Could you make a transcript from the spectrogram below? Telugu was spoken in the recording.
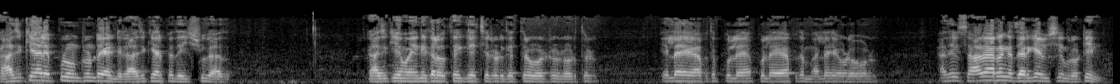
రాజకీయాలు ఎప్పుడు ఉంటుంటాయండి. రాజకీయాలు పెద్ద ఇష్యూ కాదు. రాజకీయం ఎన్నికలు అవుతాయి గెలిచేటోడు గెలుతాడు ఓడతాడు ఓడతాడు. ఇలా కాకపోతే పుల్లయ్య పుల్లయ్య కాకపోతే మళ్ళీ ఎవడో అది సాధారణంగా జరిగే విషయం రొటీన్.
